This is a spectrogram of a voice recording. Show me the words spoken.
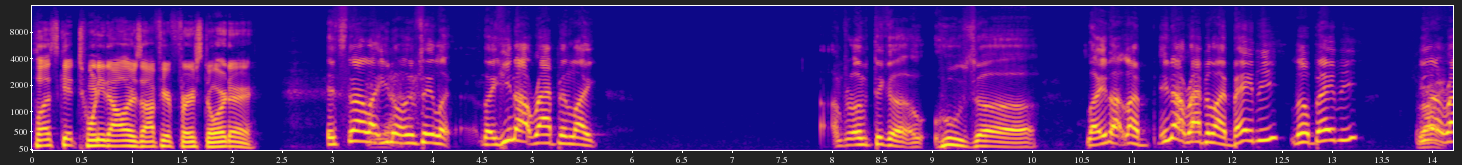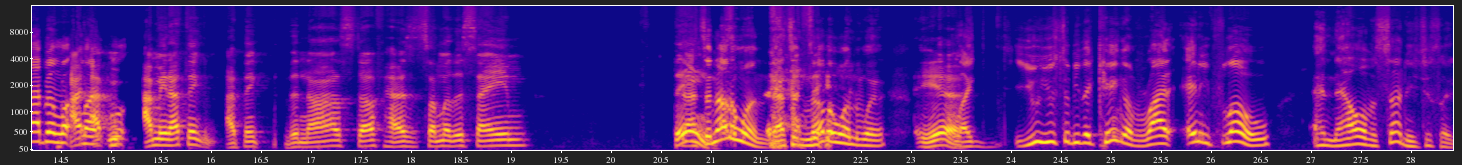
plus get $20 off your first order. It's not like you know what I'm saying. Like, like he not rapping like. I'm trying to think of who's uh, like he not like he not rapping like baby, little baby. Not Right. rapping li- I, like. I, I mean, I think I think the Nas stuff has some of the same things. that's another one. That's another one where Yeah, like you used to be the king of ride any flow, and now all of a sudden he's just like,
